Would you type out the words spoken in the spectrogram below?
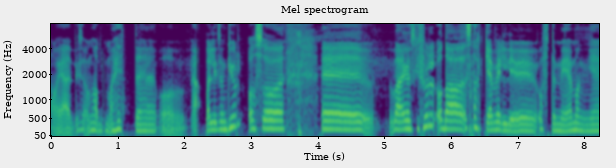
og jeg liksom hadde på meg hette og ja, var litt sånn kul. Og så eh, var jeg ganske full, og da snakker jeg veldig ofte med mange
